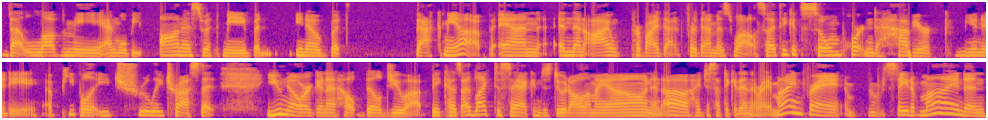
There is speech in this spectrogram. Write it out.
that love me and will be honest with me but you know but back me up and and then I provide that for them as well. So I think it's so important to have your community of people that you truly trust that you know are going to help build you up because I'd like to say I can just do it all on my own and oh I just have to get in the right mind frame state of mind and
